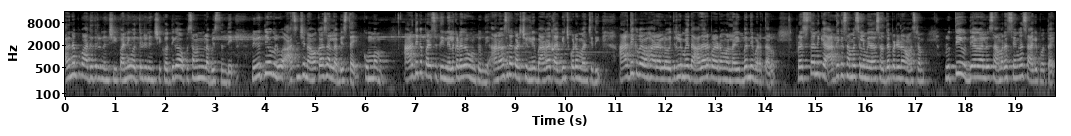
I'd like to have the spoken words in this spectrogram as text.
అదనపు బాధ్యతల నుంచి పని ఒత్తిడి నుంచి కొద్దిగా ఉపశమనం లభిస్తుంది. నిరుద్యోగులు ఆశించిన అవకాశాలు లభిస్తాయి. కుంభం ఆర్థిక పరిస్థితి నిలకడగా ఉంటుంది. అనవసర ఖర్చుల్ని బాగా తగ్గించుకోవడం మంచిది. ఆర్థిక వ్యవహారాల్లో ఇతరుల మీద ఆధారపడడం వల్ల ఇబ్బంది పడతారు. ప్రస్తుతానికి ఆర్థిక సమస్యల మీద శ్రద్ధ పెట్టడం అవసరం. వృత్తి ఉద్యోగాలు సామరస్యంగా సాగిపోతాయి.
